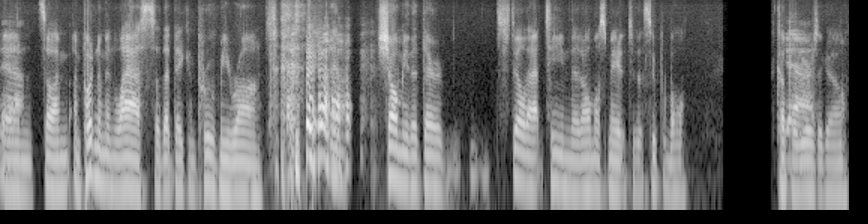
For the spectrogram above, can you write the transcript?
Yeah. and so I'm I'm putting them in last so that they can prove me wrong, show me that they're still that team that almost made it to the Super Bowl a couple of Yeah. years ago.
